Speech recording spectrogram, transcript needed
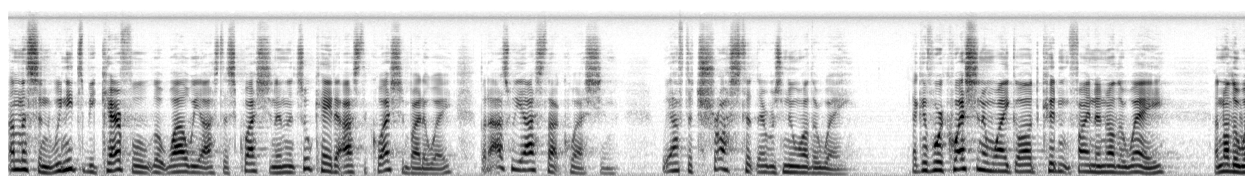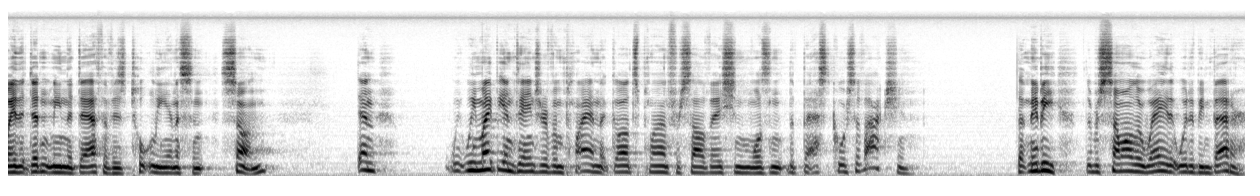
And listen, we need to be careful that while we ask this question, and it's okay to ask the question, by the way, but as we ask that question, we have to trust that there was no other way. Like if we're questioning why God couldn't find another way, another way that didn't mean the death of his totally innocent son, then we, we might be in danger of implying that God's plan for salvation wasn't the best course of action. That maybe there was some other way that would have been better.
